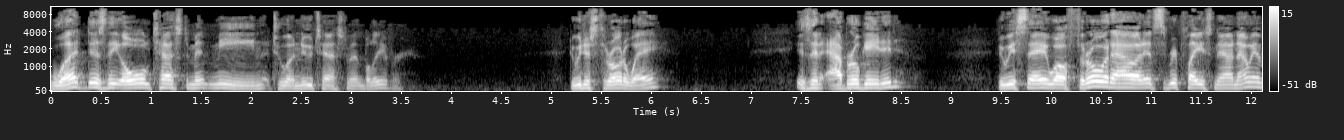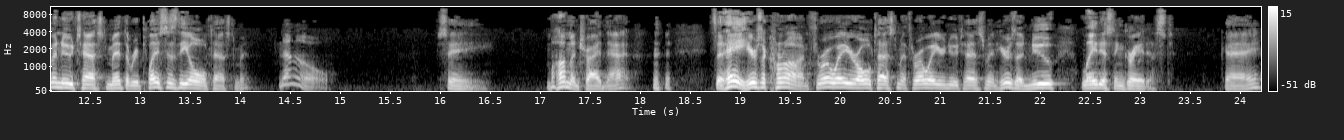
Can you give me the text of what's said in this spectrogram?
What does the Old Testament mean to a New Testament believer? Do we just throw it away? Is it abrogated? Do we say, well, throw it out, it's replaced now. Now we have a New Testament that replaces the Old Testament? No. See, Muhammad tried that. said, hey, here's a Quran. Throw away your Old Testament, throw away your New Testament. Here's a new, latest, and greatest. Okay?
